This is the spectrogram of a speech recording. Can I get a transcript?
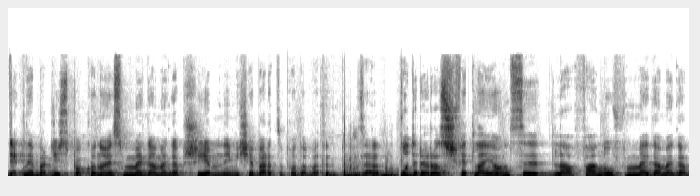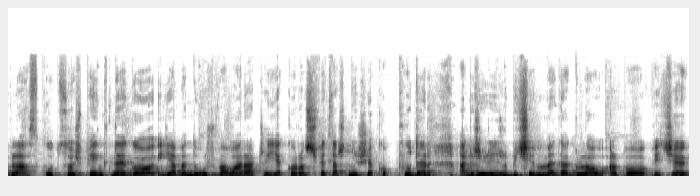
jak najbardziej spoko, no jest mega, mega przyjemny i mi się bardzo podoba ten pędzel. Puder rozświetlający dla fanów mega, mega blasku, coś pięknego. Ja będę używała raczej jako rozświetlacz niż jako puder, ale jeżeli lubicie mega glow albo wiecie,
